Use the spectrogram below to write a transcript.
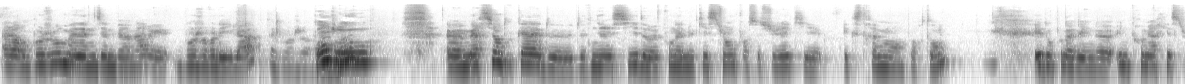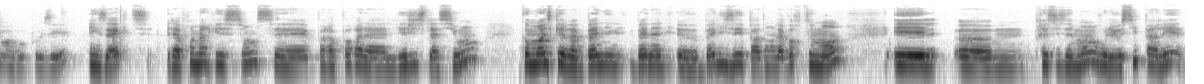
Alors bonjour Madame Diane Bernard et bonjour Leïla. bonjour. Bonjour. Euh, merci en tout cas de, de, venir ici, de répondre à nos questions pour ce sujet qui est extrêmement important. Et donc on avait une, une première question à vous poser. Exact. Et la première question c'est par rapport à la législation. Comment est-ce qu'elle va banali, banali, euh, baliser l'avortement Et euh, précisément, on voulait aussi parler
